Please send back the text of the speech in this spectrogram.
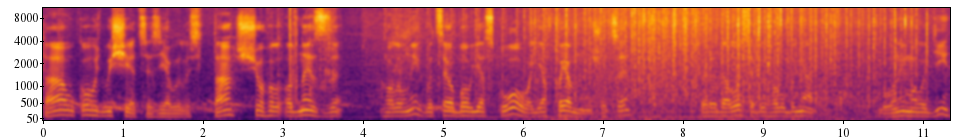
Та у когось би ще це з'явилось. Та що одне з головних, бо це обов'язково, я впевнений, що це передалося би голубенятам. Бо вони молоді,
